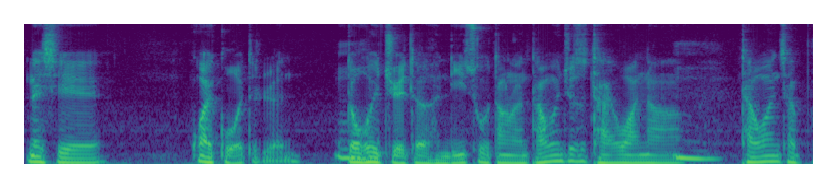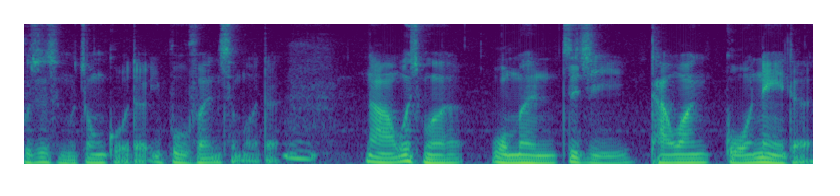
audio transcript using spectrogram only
那些外国的人都会觉得很理所当然，嗯、台湾就是台湾啊，嗯、台湾才不是什么中国的一部分什么的。嗯、那为什么我们自己台湾国内的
